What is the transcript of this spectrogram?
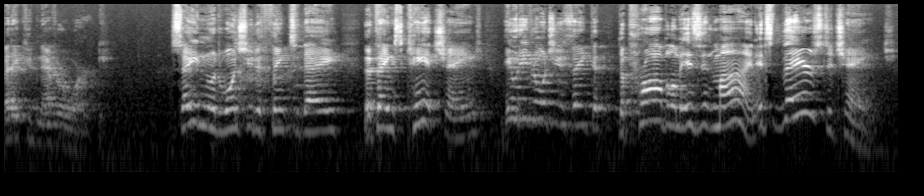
that it could never work. Satan would want you to think today that things can't change. He would even want you to think that the problem isn't mine, it's theirs to change.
